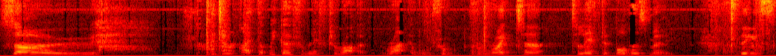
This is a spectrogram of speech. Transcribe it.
So, I don't like that we go from left to right, right from, from right to, to left. It bothers me. These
